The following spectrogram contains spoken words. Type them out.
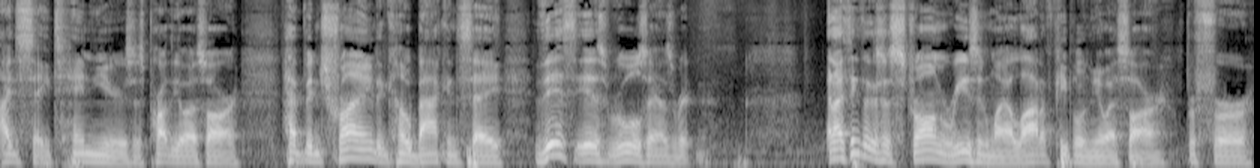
I'd say, 10 years as part of the OSR have been trying to go back and say, this is rules as written. And I think there's a strong reason why a lot of people in the OSR prefer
